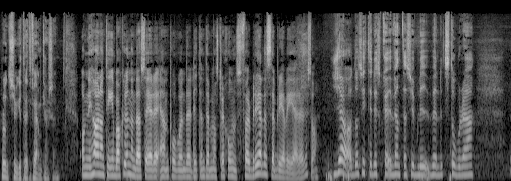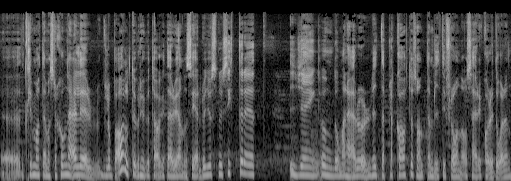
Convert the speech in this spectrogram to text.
runt 2035 kanske. Om ni hör någonting i bakgrunden där så är det en pågående liten demonstrationsförberedelse bredvid er, är det så? Ja, de sitter, det ska, väntas ju bli väldigt stora eh, klimatdemonstrationer, eller globalt överhuvudtaget, är det annonserat. Och just nu sitter det ett gäng ungdomar här och ritar plakat och sånt en bit ifrån oss här i korridoren.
